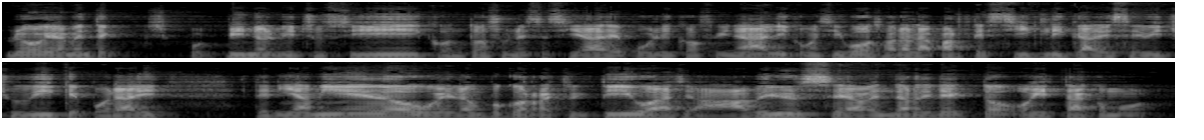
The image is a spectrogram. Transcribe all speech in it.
Luego, obviamente, vino el B2C con todas sus necesidades de público final y como decís vos, ahora la parte cíclica de ese B2B que por ahí tenía miedo o era un poco restrictivo a, abrirse a vender directo, hoy está como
